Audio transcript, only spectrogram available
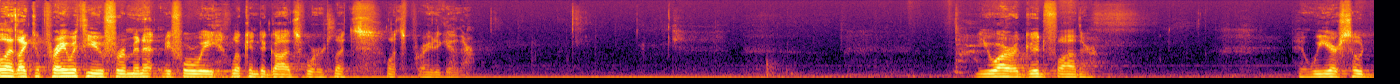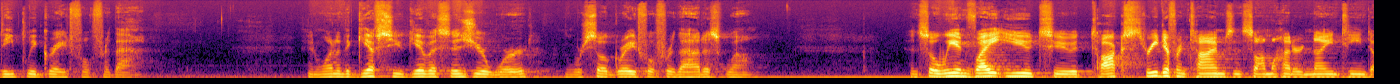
Well, I'd like to pray with you for a minute before we look into God's word. Let's, let's pray together. You are a good father, and we are so deeply grateful for that. And one of the gifts you give us is your word. And we're so grateful for that as well. And so we invite you to, it talks three different times in Psalm 119 to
